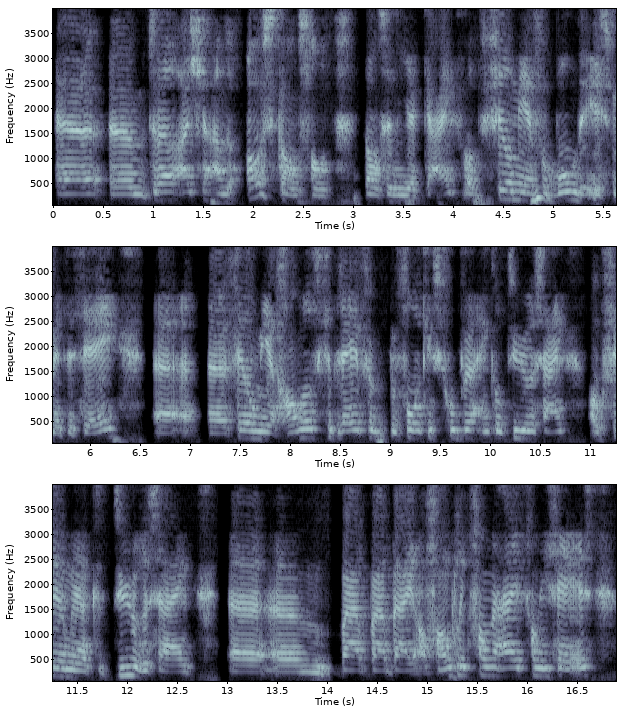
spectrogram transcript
Uh, um, terwijl als je aan de oostkant van Tanzania kijkt, wat veel meer verbonden is met de zee, uh, uh, veel meer handelsgedreven bevolkingsgroepen en culturen zijn, ook veel meer culturen zijn um, waar, waarbij afhankelijkheid van die zee is,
